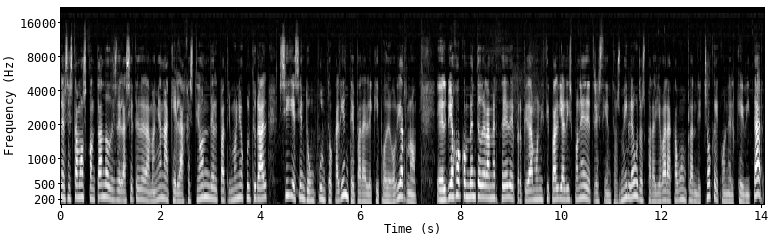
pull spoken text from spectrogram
les estamos contando desde las 7 de la mañana que la gestión del patrimonio cultural sigue siendo un punto caliente para el equipo de gobierno. El viejo convento de la Merced de propiedad municipal ya dispone de 300.000 euros para llevar a cabo un plan de choque con el que evitar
